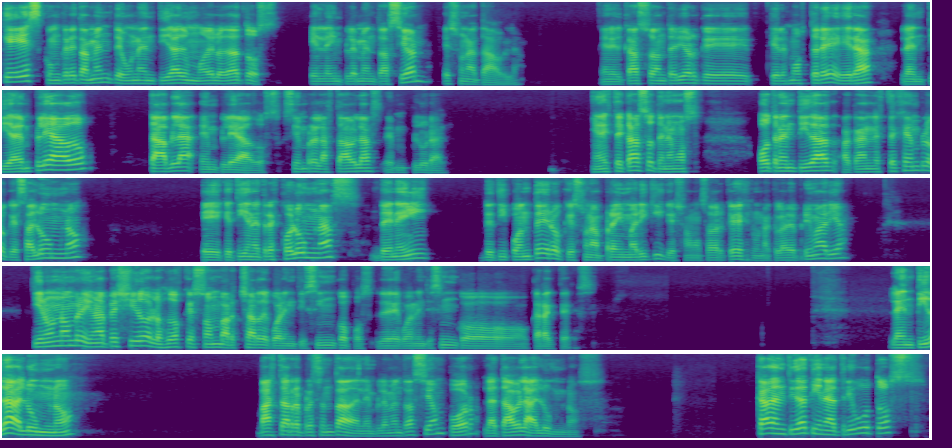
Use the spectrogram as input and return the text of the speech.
¿Qué es concretamente una entidad de un modelo de datos? En la implementación es una tabla. En el caso anterior que, que les mostré era la entidad empleado tabla empleados, siempre las tablas en plural. En este caso tenemos otra entidad, acá en este ejemplo, que es alumno, eh, que tiene tres columnas, DNI de tipo entero, que es una primary key, que ya vamos a ver qué es, una clave primaria. Tiene un nombre y un apellido, los dos que son varchar de 45, de 45 caracteres. La entidad alumno va a estar representada en la implementación por la tabla alumnos. Cada entidad tiene atributos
